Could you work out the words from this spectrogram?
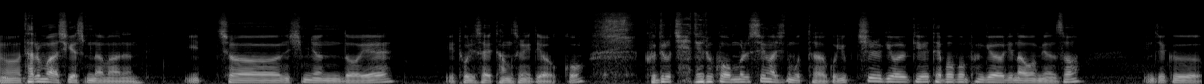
어, 다른 거 아시겠습니다만은 2010년도에 이 도지사에 당선이 되었고 그 뒤로 제대로 그 업무를 수행하지도 못하고 6, 7개월 뒤에 대법원 판결이 나오면서 이제 그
